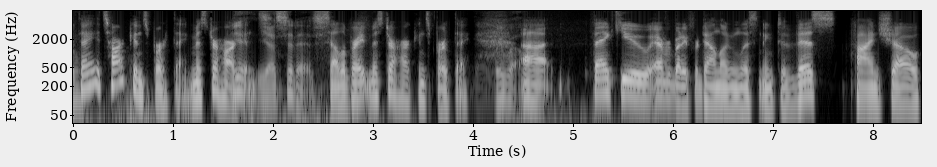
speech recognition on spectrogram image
birthday. It's Harkins' birthday, Mr. Yeah, Harkins. yes, it is. Celebrate Mr. Harkins' birthday. We will. Uh, thank you, everybody, for downloading and listening to this fine show.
